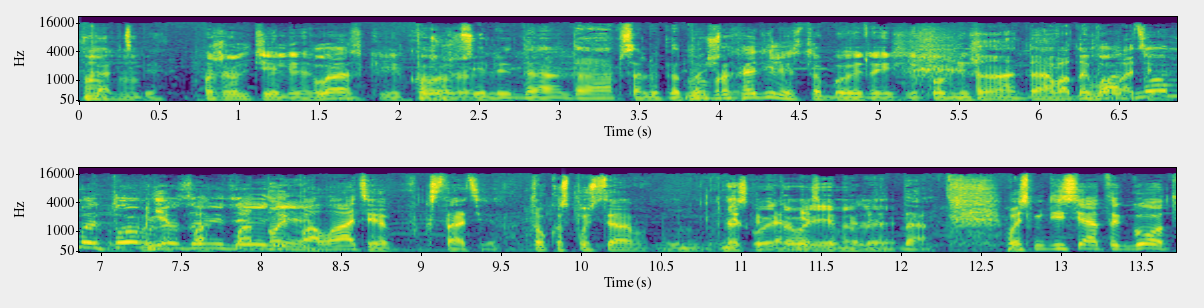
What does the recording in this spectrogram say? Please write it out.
Как тебе? Пожелтели глазки, кожа. Пожелтели, да, да, абсолютно Мы точно. проходили с тобой это, если помнишь. А, да, в одной В палате. одном и том же Нет, в- в заведении. одной палате, кстати. Только спустя несколько, несколько время, лет. Да. 80-й год,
